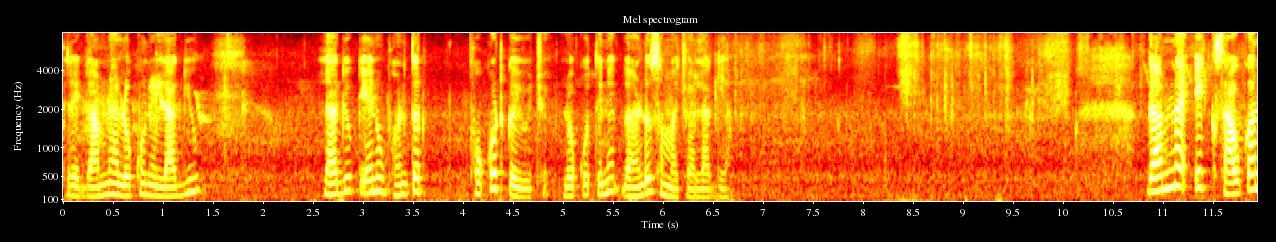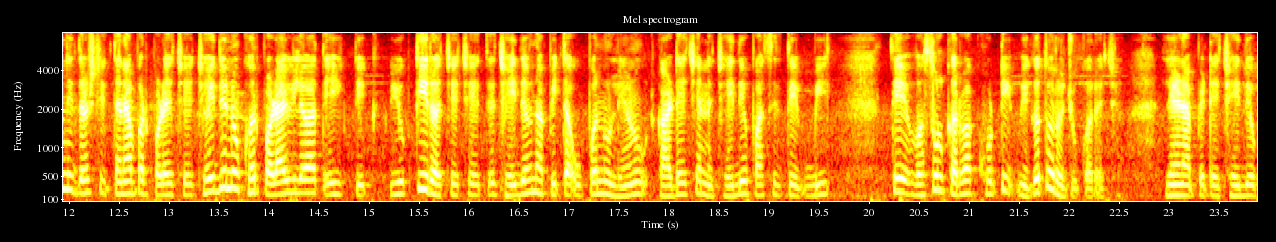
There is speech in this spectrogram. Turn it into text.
ત્યારે ગામના લોકોને લાગ્યું લાગ્યું કે એનું ભણતર ફોકટ ગયું છે. લોકો તેને ગાંડો સમજવા લાગ્યા. ગામના એક સાવકારની દ્રષ્ટિ તેના પર પડે છે. જયદેવનું ઘર પડાવી લેવા તે યુક્તિ યુક્તિ રચે છે. તે જયદેવના પિતા ઉપરનું લેણું કાઢે છે અને જયદેવ પાસે તે બી, તે વસૂલ કરવા ખોટી વિગતો રજૂ કરે છે. લેણા પેટે જયદેવ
